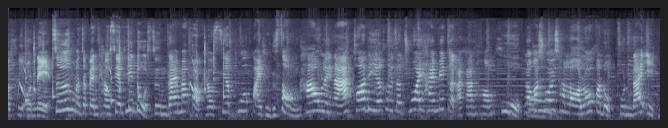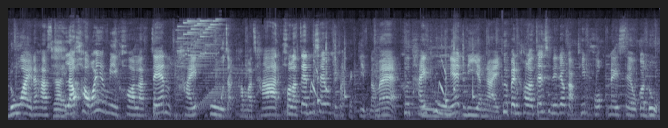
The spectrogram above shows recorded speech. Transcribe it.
ลทริโอเนตซึ่งมันจะเป็นแคลเซียมที่ดูดซึมได้มากกว่าแคลเซียมทั่วไปถึง 2 เท่าเลยนะ ข้อดีก็คือจะช่วยให้ไม่เกิดอาการท้องผูก แล้วก็ช่วยชะลอโรคกระดูกพรุนได้อีกด้วยนะคะ ใช่ค่ะแล้วเขาก็ยังมีคอลลาเจนไทป์2จากธรรมชาติ คอลลาเจนไม่ใช่ว่าจากแต่กินนะแม่ คือไทป์2เนี่ยดียังไง คือเป็นคอลลาเจนชนิดเดียวกับที่พบในเซลล์กระดูก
